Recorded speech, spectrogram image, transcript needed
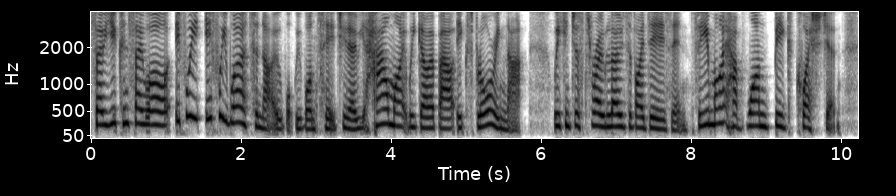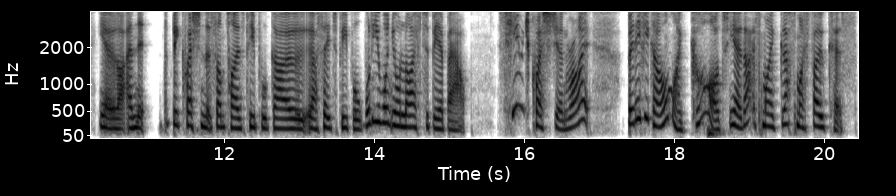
So you can say, well, if we if we were to know what we wanted, you know, how might we go about exploring that? We can just throw loads of ideas in. So you might have one big question, you know, like, and the, the big question that sometimes people go, I say to people, what do you want your life to be about? It's a huge question, right? But if you go, oh my God, you know, that's my that's my focus.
